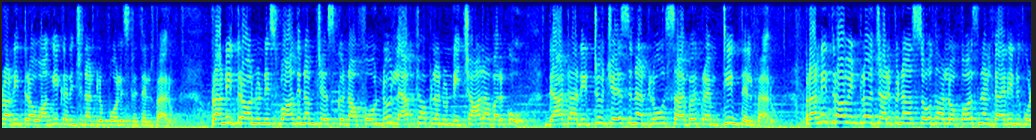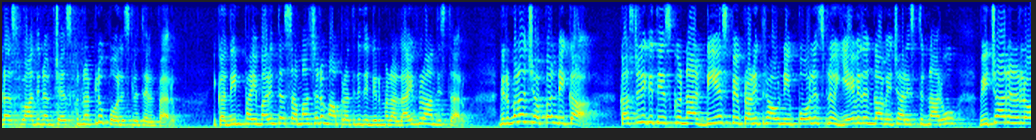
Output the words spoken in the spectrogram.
ప్రణీత్ రావు అంగీకరించినట్లు పోలీసులు తెలిపారు. ప్రణీత్ రావు నుండి స్వాధీనం చేసుకున్న ఫోన్లు ల్యాప్టాప్ల నుండి చాలా వరకు డేటా రిట్రీవ్ చేసినట్లు సైబర్ క్రైమ్ టీం తెలిపారు. రావు ఇంట్లో జరిపిన సోదాల్లో పర్సనల్ డైరీని కూడా స్వాధీనం చేసుకున్నట్లు పోలీసులు తెలిపారు. ఇక దీనిపై మరింత సమాచారం మా ప్రతినిధి నిర్మల లైవ్లో అందిస్తారు. నిర్మల చెప్పండి ఇక. కస్టడీకి తీసుకున్న డిఎస్పీ ప్రణీత్ రావుని పోలీసులు ఏ విధంగా విచారిస్తున్నారు? విచారణలో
